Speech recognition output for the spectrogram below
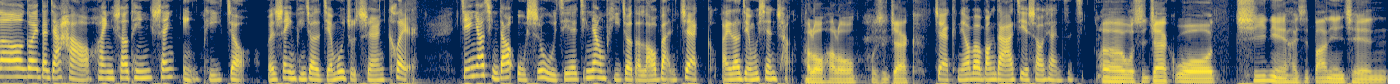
！Cheers！Hello，各位大家好，欢迎收听身影啤酒，我是身影啤酒的节目主持人 Claire。今天邀请到五十五街精酿啤酒的老板 Jack 来到节目现场。Hello，Hello，hello, 我是 Jack。Jack，你要不要帮大家介绍一下你自己？呃，我是 Jack，我七年还是八年前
